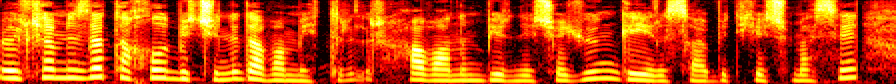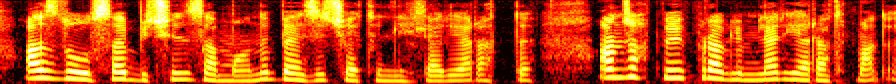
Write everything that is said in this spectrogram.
Ölkəmizdə taxıl biçini davam etdirilir. Havanın bir neçə gün qeyri-sabit keçməsi az da olsa biçin zamanı bəzi çətinliklər yaratdı. Ancaq böyük problemlər yaratmadı.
